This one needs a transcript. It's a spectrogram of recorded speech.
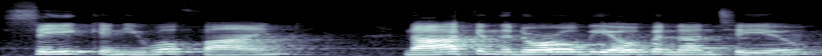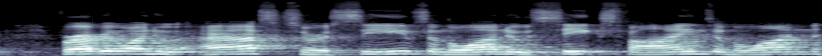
Seek, and you will find. Knock, and the door will be opened unto you. For everyone who asks receives, and the one who seeks finds, and the one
